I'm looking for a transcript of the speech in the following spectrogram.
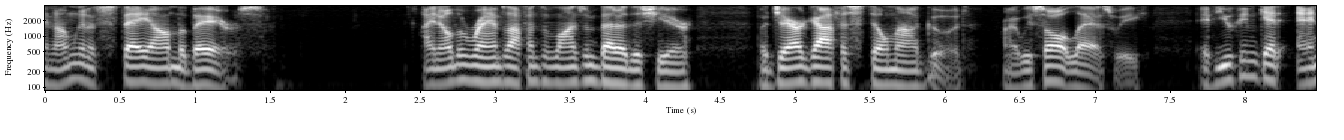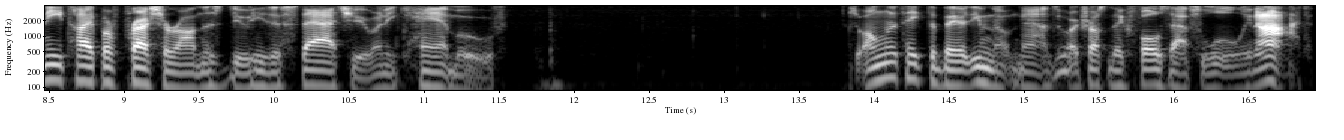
and I'm going to stay on the Bears. I know the Rams offensive line's been better this year, but Jared Goff is still not good. Right? We saw it last week. If you can get any type of pressure on this dude, he's a statue and he can't move. So I'm going to take the Bears, even though now, do I trust Nick Foles? Absolutely not.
